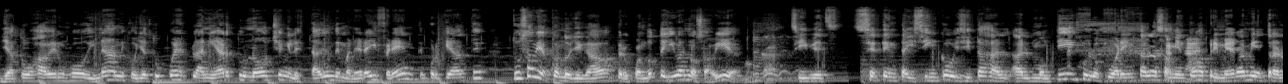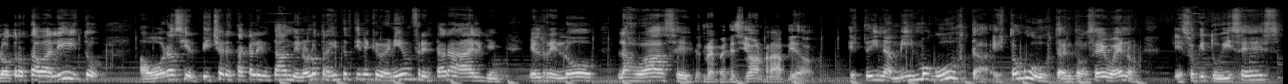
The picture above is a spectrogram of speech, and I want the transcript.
Ya tú vas a ver un juego dinámico, ya tú puedes planear tu noche en el estadio de manera diferente, porque antes tú sabías cuando llegabas, pero cuando te ibas no sabías. Si ves 75 visitas al, al montículo, 40 lanzamientos a primera mientras el otro estaba listo. Ahora si el pitcher está calentando y no lo trajiste, tiene que venir a enfrentar a alguien. El reloj, las bases. Repetición, rápido este dinamismo gusta, esto gusta. Entonces, bueno, eso que tú dices es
